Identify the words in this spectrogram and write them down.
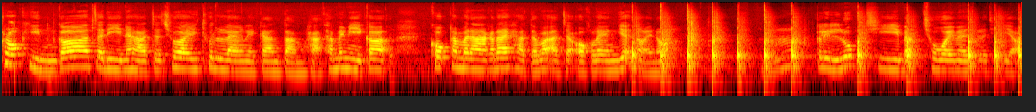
ครกหินก็จะดีนะคะ จะช่วยทุนแรงในการตำค่ะ ถ้าไม่มีก็ครกธรรมดาก็ได้ค่ะ แต่ว่าอาจจะออกแรงเยอะหน่อยเนาะกลิ่นลูกผักชีแบบโชยมาเลยทีเดียว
